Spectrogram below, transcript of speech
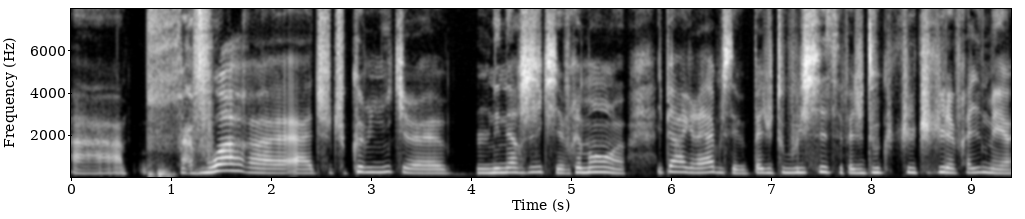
à, voir. tu, tu, communiques une énergie qui est vraiment euh, hyper agréable. C'est pas du tout bullshit, c'est pas du tout cul la frayine, mais euh,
